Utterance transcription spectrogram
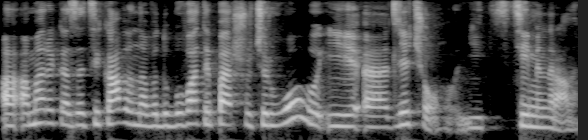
Америка зацікавлена видобувати першочергово і е, для чого і ці мінерали?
